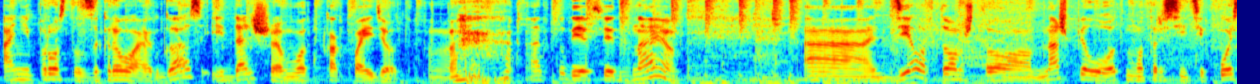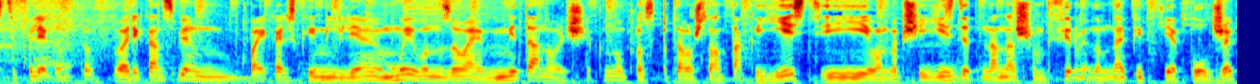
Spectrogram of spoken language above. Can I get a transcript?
Они просто закрывают газ и дальше вот как пойдет. Откуда я все это знаю? А, дело в том, что наш пилот Мотор Сити Костя Флегантов, реконсмен Байкальской мили, мы его называем метанольщик, ну просто потому, что он так и есть, и он вообще ездит на нашем фирменном напитке Applejack.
